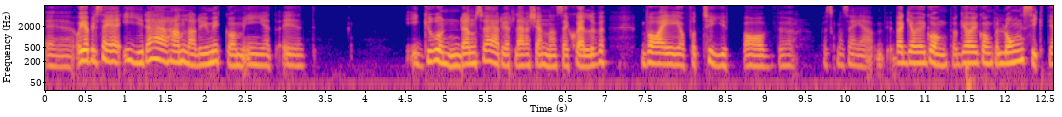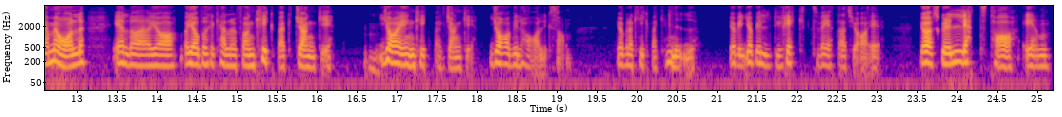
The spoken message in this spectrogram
Eh, och jag vill säga i det här handlar det ju mycket om i ett, ett i grunden så är det att lära känna sig själv. Vad är jag för typ av, vad ska man säga, vad går jag igång på? Går jag igång på långsiktiga mål eller är jag vad jag brukar kalla det för en kickback junkie? Mm. Jag är en kickback junkie. Jag vill ha liksom, jag vill ha kickback nu. Jag vill, jag vill direkt veta att jag är jag skulle lätt ta en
